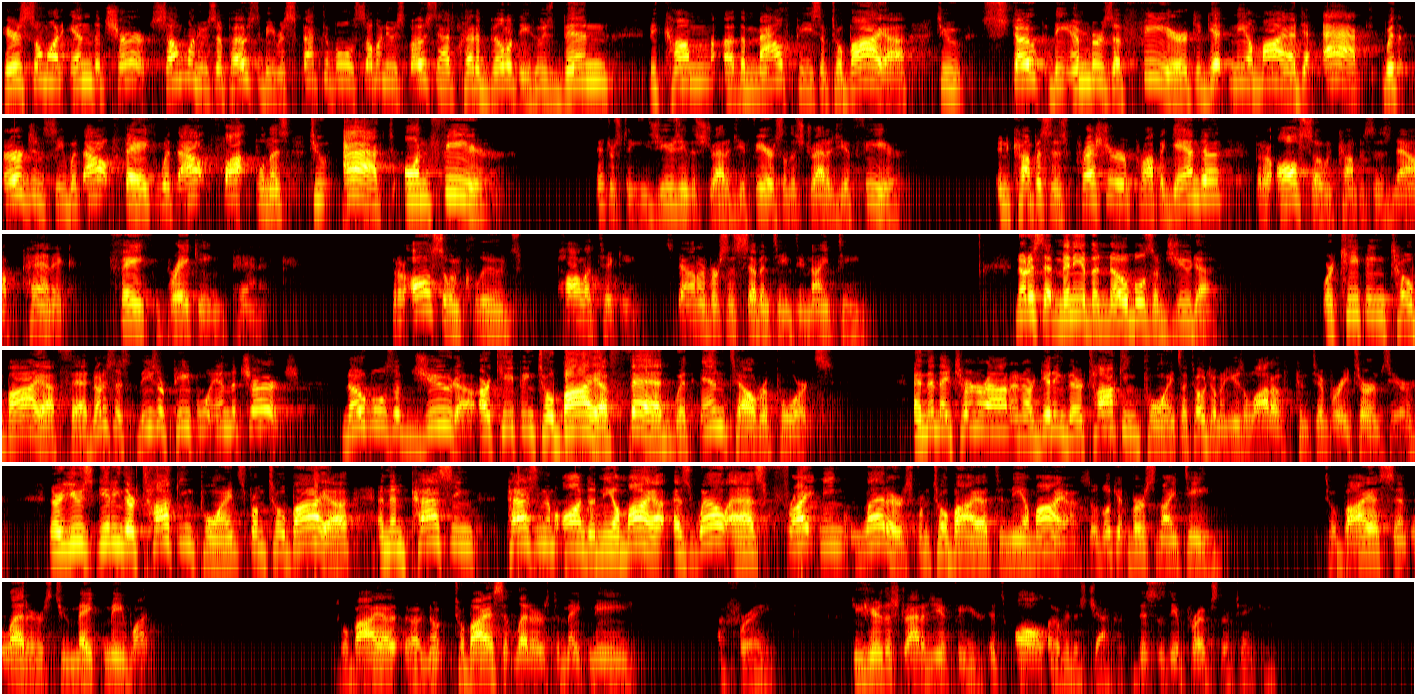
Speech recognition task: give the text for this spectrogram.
Here's someone in the church, someone who's supposed to be respectable, someone who's supposed to have credibility, who's been become uh, the mouthpiece of Tobiah to stoke the embers of fear to get Nehemiah to act with urgency, without faith, without thoughtfulness, to act on fear. Interesting. He's using the strategy of fear. So the strategy of fear encompasses pressure and propaganda, but it also encompasses now panic faith breaking panic. But it also includes politicking. It's down in verses 17 through 19. Notice that many of the nobles of Judah were keeping Tobiah fed. Notice this, these are people in the church. Nobles of Judah are keeping Tobiah fed with intel reports. And then they turn around and are getting their talking points. I told you I'm going to use a lot of contemporary terms here. They're used, getting their talking points from Tobiah and then passing, passing them on to Nehemiah, as well as frightening letters from Tobiah to Nehemiah. So look at verse 19. Tobiah sent letters to make me what? Tobiah, uh, no, Tobiah sent letters to make me afraid. Do you hear the strategy of fear? It's all over this chapter. This is the approach they're taking.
